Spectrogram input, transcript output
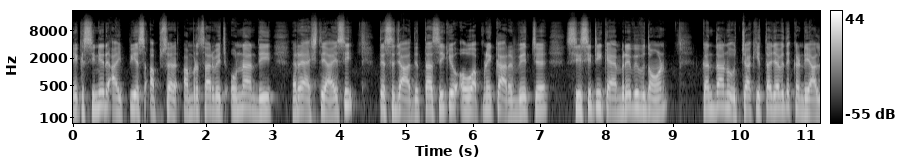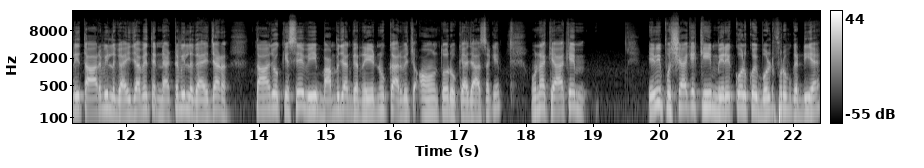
ਇੱਕ ਸੀਨੀਅਰ ਆਈਪੀਐਸ ਅਫਸਰ ਅੰਮ੍ਰਿਤਸਰ ਵਿੱਚ ਉਹਨਾਂ ਦੀ ਰਿਹਾਇਸ਼ ਤੇ ਆਏ ਸੀ ਤੇ ਸੁਝਾਅ ਦਿੱਤਾ ਸੀ ਕਿ ਉਹ ਆਪਣੇ ਘਰ ਵਿੱਚ ਸੀਸੀਟੀ ਕੈਮਰੇ ਵੀ ਵਧਾਉਣ, ਕੰਧਾਂ ਨੂੰ ਉੱਚਾ ਕੀਤਾ ਜਾਵੇ ਤੇ ਕੰਡਿਆਲੀ ਤਾਰ ਵੀ ਲਗਾਈ ਜਾਵੇ ਤੇ ਨੈੱਟ ਵੀ ਲਗਾਏ ਜਾਣ ਤਾਂ ਜੋ ਕਿਸੇ ਵੀ ਬੰਬ ਜਾਂ ਗ੍ਰਨੇਡ ਨੂੰ ਘਰ ਵਿੱਚ ਆਉਣ ਤੋਂ ਰੋਕਿਆ ਜਾ ਸਕੇ। ਉਹਨਾਂ ਕਿਹਾ ਕਿ ਇਹ ਵੀ ਪੁੱਛਿਆ ਕਿ ਕੀ ਮੇਰੇ ਕੋਲ ਕੋਈ ਬੁਲਟ ਪ੍ਰੂਫ ਗੱਡੀ ਹੈ?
